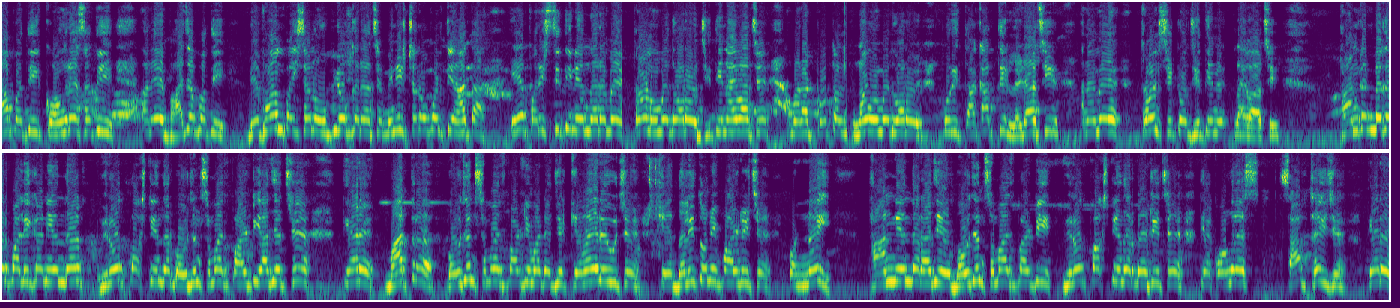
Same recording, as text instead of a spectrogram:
આપ હતી, કોંગ્રેસ હતી અને ભાજપ હતી, બેફામ પૈસાનો ઉપયોગ કર્યા છે. મિનિસ્ટરો પણ ત્યાં હતા. એ પરિસ્થિતિની અંદર અમે ત્રણ ઉમેદવારો જીતીને આવ્યા છે. અમારા ટોટલ નવ ઉમેદવારોએ પૂરી તાકાતથી લડ્યા છીએ અને અમે ત્રણ સીટો જીતીને લાવ્યા છીએ. થાનગઢ નગરપાલિકાની અંદર વિરોધ પક્ષની અંદર બહુજન સમાજ પાર્ટી આજે છે. ત્યારે માત્ર બહુજન સમાજ પાર્ટી માટે જે કહેવાય રહ્યું છે કે દલિતોની પાર્ટી છે, પણ નહીં. થાનની અંદર આજે બહુજન સમાજ પાર્ટી વિરોધ પક્ષની અંદર બેઠી છે, ત્યાં કોંગ્રેસ સાફ થઈ છે. ત્યારે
